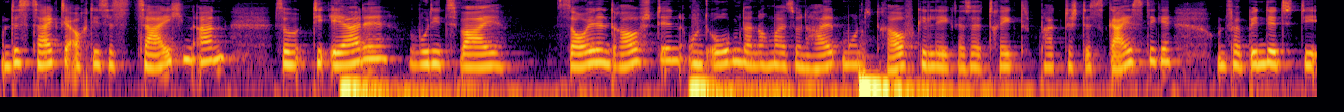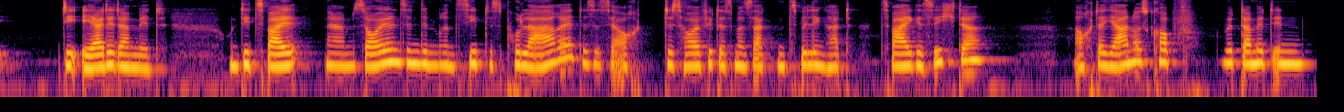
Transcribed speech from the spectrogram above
Und das zeigt ja auch dieses Zeichen an, so die Erde, wo die zwei Säulen draufstehen und oben dann nochmal so ein Halbmond draufgelegt. Also er trägt praktisch das Geistige und verbindet die, die Erde damit. Und die zwei ähm, Säulen sind im Prinzip das Polare. Das ist ja auch das häufig, dass man sagt, ein Zwilling hat zwei Gesichter. Auch der Januskopf wird damit in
